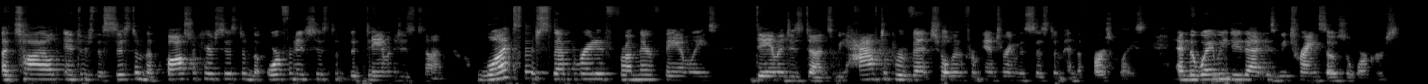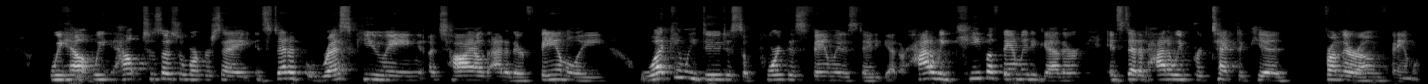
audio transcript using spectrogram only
a child enters the system, the foster care system, the orphanage system, the damage is done. Once they're separated from their families, damage is done. So we have to prevent children from entering the system in the first place. And the way we do that is we train social workers. We help we help social workers say instead of rescuing a child out of their family, what can we do to support this family to stay together? How do we keep a family together instead of how do we protect a kid from their own family?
